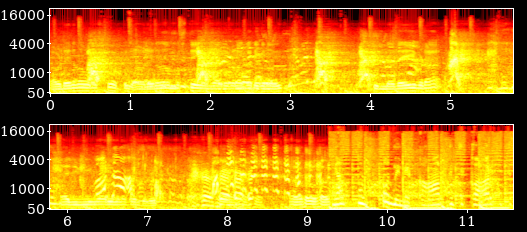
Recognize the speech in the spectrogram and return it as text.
അവിടെ നമ്മുടെ സ്പോട്ട് അവിടെയാണ് നമ്മുടെ സ്റ്റേയും കാര്യങ്ങളൊക്കെ അടിക്കുന്നത് ഇവിടെ അരുവിയും ഞാൻ തുപ്പു നിന്നെ കാർപ്പിച്ച് കാർപ്പിച്ച്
